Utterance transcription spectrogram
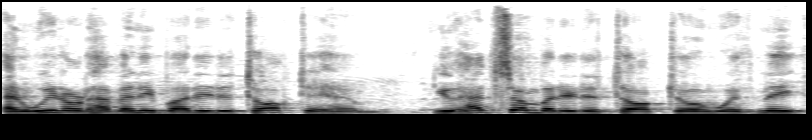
and we don't have anybody to talk to him. You had somebody to talk to him with me.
